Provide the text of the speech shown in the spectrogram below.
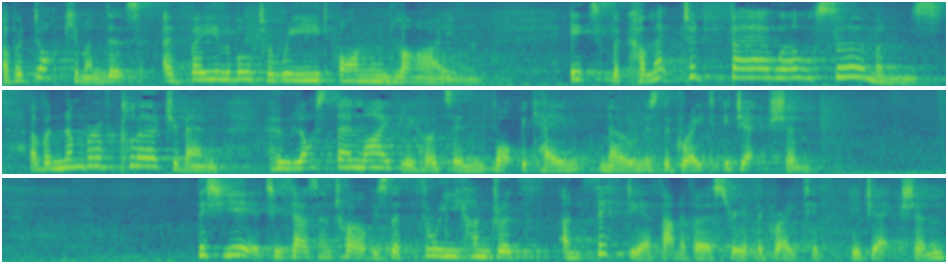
of a document that's available to read online. It's the collected farewell sermons of a number of clergymen who lost their livelihoods in what became known as the Great Ejection. This year, 2012, is the 350th anniversary of the Great Ejection,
